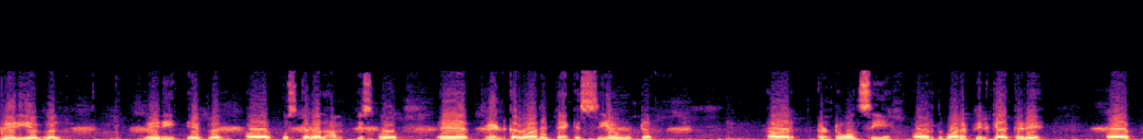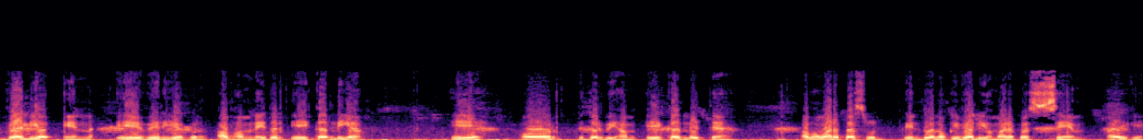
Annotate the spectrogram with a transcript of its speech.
variable variable और उसके बाद हम इसको प्रिंट करवा देते हैं कि सी आउट और कंट्रोल सी और दोबारा फिर क्या करें? और वैल्यू इन ए वेरिएबल अब हमने इधर ए कर लिया। ए और इधर भी हम ए कर लेते हैं। अब हमारे पास इन दोनों की वैल्यू हमारे पास सेम आएगी।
